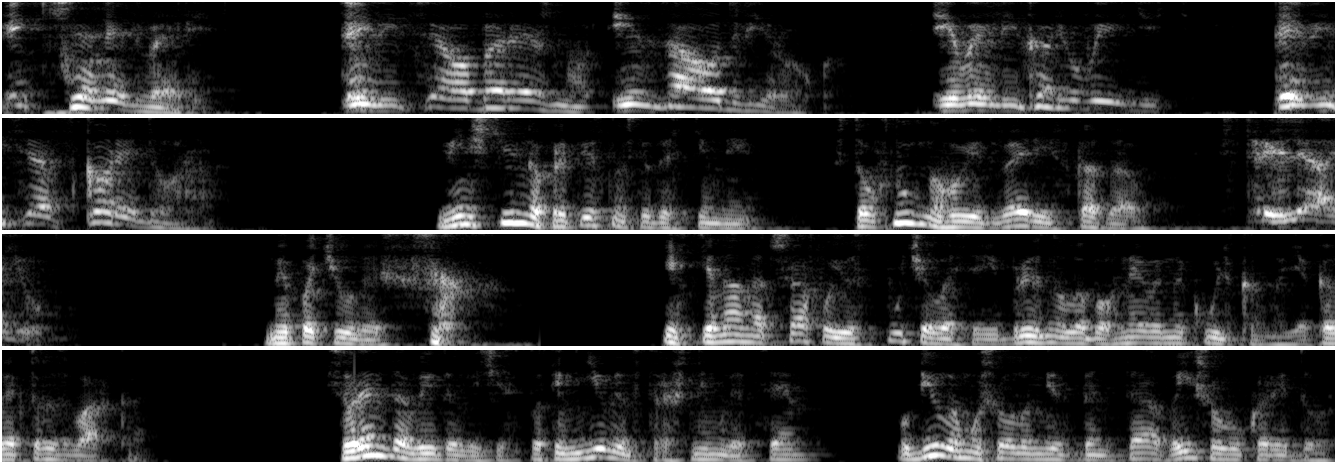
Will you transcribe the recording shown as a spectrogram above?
відчини двері. Дивіться обережно і за одвірок. І ви, лікарю, вийдіть. Дивіться з коридора. Він щільно притиснувся до стіни, штовхнув ногою двері і сказав Стріляю. Ми почули ших. І стіна над шафою спучилася і бризнула вогневими кульками, як електрозварка. Сурен Давидович із потемнілим страшним лицем у білому шоломі з бинта вийшов у коридор.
